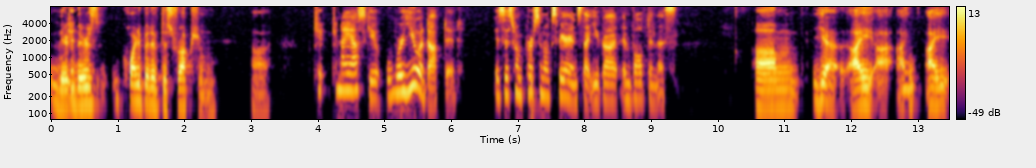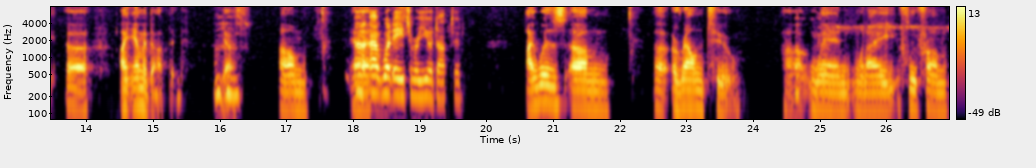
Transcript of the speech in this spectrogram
there, there's quite a bit of disruption uh, can, can i ask you were you adopted? Is this from personal experience that you got involved in this? Um, yeah i i i uh, i am adopted Mm-hmm. Yes. Um, uh, at what age were you adopted? I was um, uh, around two uh, oh. when when I flew from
